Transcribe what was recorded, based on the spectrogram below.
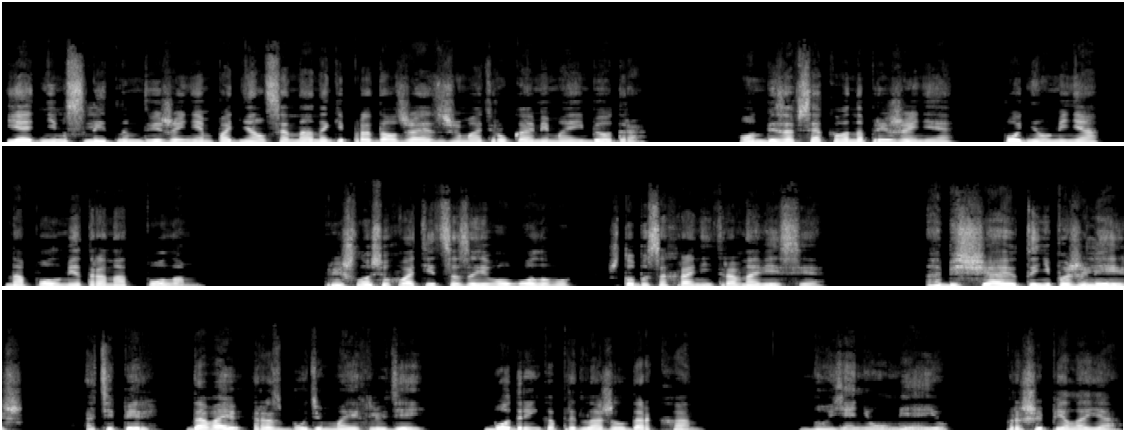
и одним слитным движением поднялся на ноги, продолжая сжимать руками мои бедра. Он безо всякого напряжения поднял меня на полметра над полом. Пришлось ухватиться за его голову, чтобы сохранить равновесие. «Обещаю, ты не пожалеешь. А теперь давай разбудим моих людей» бодренько предложил Даркхан. «Но я не умею», – прошипела я.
